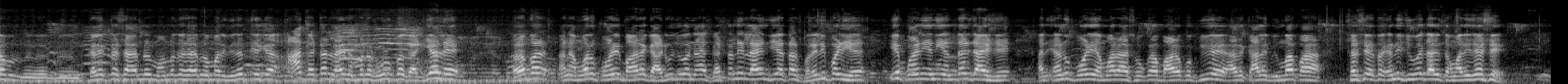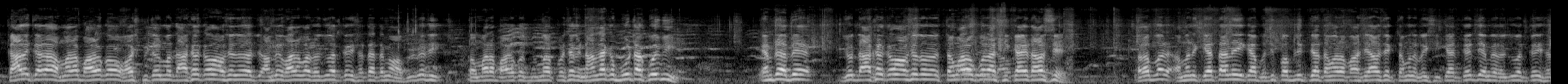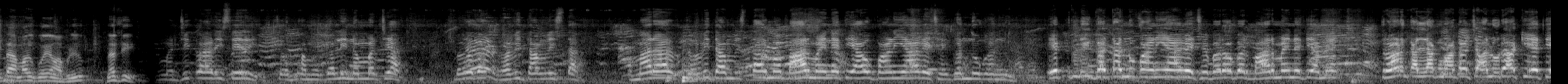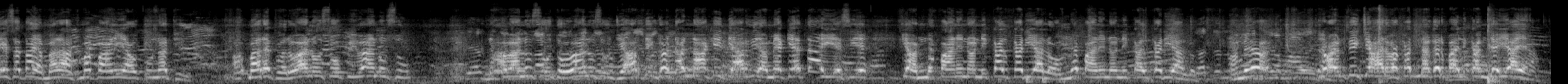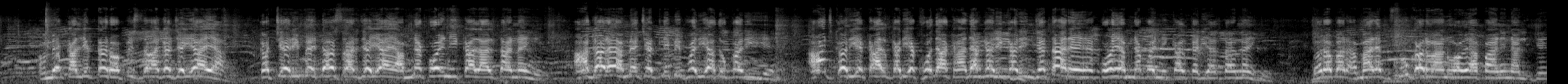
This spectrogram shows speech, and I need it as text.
કલેક્ટર સાહેબને મામલતદાર સાહેબને અમારી વિનંતી છે કે આ ગટર લાઈન અમને રોડ ઉપર ગાડિયા લે. બરાબર? અને અમારું પાણી બહાર ગાઢવું જોઈએ અને આ ગટરની લાઈન જે અત્યારે ભરેલી પડી છે, એ પાણી એની અંદર જાય છે અને એનું પાણી અમારા છોકરા બાળકો પીવે અને કાલે બીમાર થશે તો એની જિમ્મેદારી તમારી રહેશે. કાલે કદાચ અમારા બાળકો હોસ્પિટલમાં દાખલ કરવામાં આવશે તો અમે વારંવાર રજૂઆત કરી છતાં તમે વાપર્યું નથી, તો અમારા બાળકો બીમાર પડશે નાના કે મોટા કોઈ બી. એમને હવે જો દાખલ કરવામાં આવશે તો તમારા ઉપર આ શિકાયત આવશે. બરાબર? અમને કહેતા નહીં કે આ બધી પબ્લિક ત્યાં તમારા પાસે આવશે કે તમને ભાઈ શિકાયત કરી દે, અમે રજૂઆત કરી છતાં અમારું કોઈ સાંભળ્યું નથી. મસ્જિદવાળી શેરી. ગલી નંબર ચાર. બરોબર? રવિધામ વિસ્તાર. અમારા રવિધામ વિસ્તારમાં બાર મહિનેથી આવું પાણી આવે છે, ગંદુ ગંદુ. એકલી ગટરનું પાણી આવે છે, બરોબર? બાર મહિનેથી અમે ત્રણ કલાક મોટર ચાલુ રાખીએ તે છતાંય અમારા હાથમાં પાણી આવતું નથી. અમારે ભરવાનું શું, પીવાનું શું? નાવાનું શું, ધોવાનું શું? જ્યારથી ગટર નાખી ત્યારથી અમે કહેતા આવીએ છીએ કે અમને પાણીનો નિકાલ કરી આલો, અમને પાણીનો નિકાલ કરી આલો. અમે ત્રણથી ચાર વખત નગરપાલિકામાં જઈ આવ્યા અમે કલેક્ટર ઓફિસ આગળ જઈ આવ્યા કચેરીમાં દસ વાર જઈ આવ્યા અમને કોઈ નિકાલ હાલતા નહીં. આગળ અમે જેટલી બી ફરિયાદો કરીએ, આજ કરીએ, કાલ કરીએ, ખોદા ખાદા કરી કરીને જતા રહે. કોઈ અમને કોઈ નિકાલ કરી હાલતા નહીં. બરોબર? અમારે શું કરવાનું હવે આ પાણીના લીધે?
